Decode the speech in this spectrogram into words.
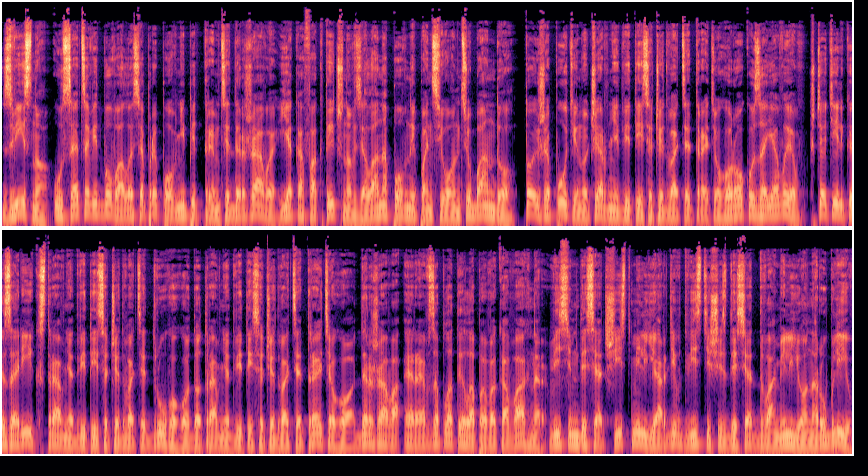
Звісно, усе це відбувалося при повній підтримці держави, яка фактично взяла на повний пансіон цю банду. Той же Путін у червні червні 2023 року заявив, що тільки за рік з травня 2022 до травня 2023 держава РФ заплатила ПВК Вагнер 86 мільярдів 262 мільйона рублів.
